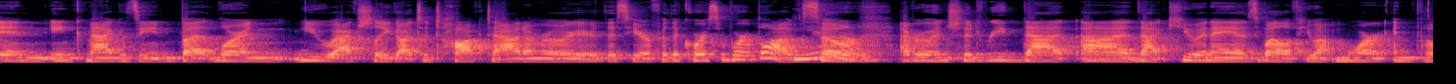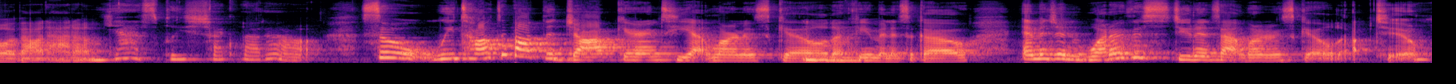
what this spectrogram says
in Inc. magazine, but Lauren, you actually got to talk to Adam earlier this year for the Course Report blog, so everyone should read that uh, that Q and A as well if you want more info about Adam. Yes, please check that out. So, we talked about the job guarantee at Learners Guild a mm-hmm. few minutes ago. Imogen, what are the students at Learners Guild up to?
